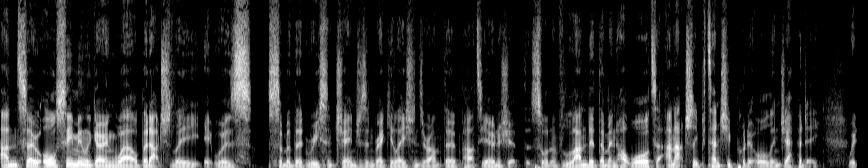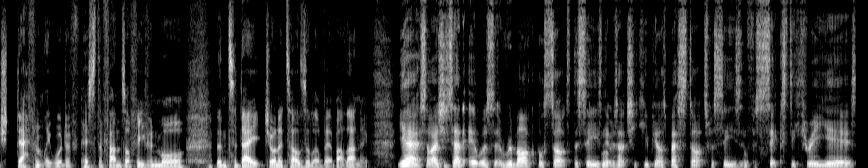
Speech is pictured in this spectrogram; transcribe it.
And so, all seemingly going well, but actually, it was some of the recent changes in regulations around third party ownership that sort of landed them in hot water and actually potentially put it all in jeopardy, which definitely would have pissed the fans off even more than to date. Do you want to tell us a little bit about that, Nick? Yeah, so as you said, it was a remarkable start to the season. It was actually QPR's best start to a season for 63 years.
